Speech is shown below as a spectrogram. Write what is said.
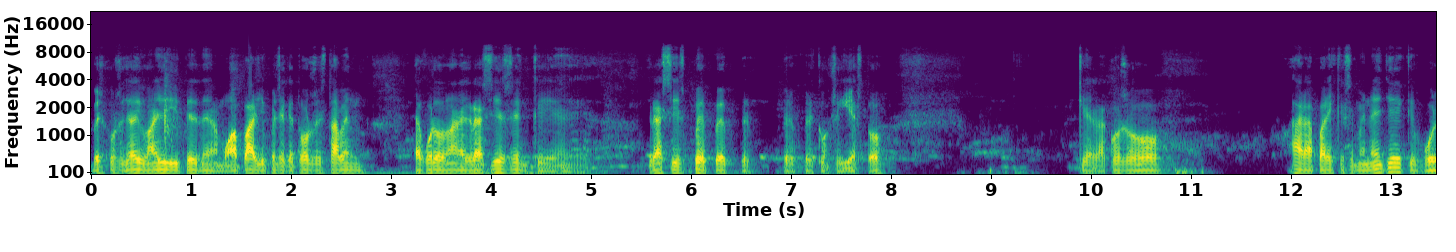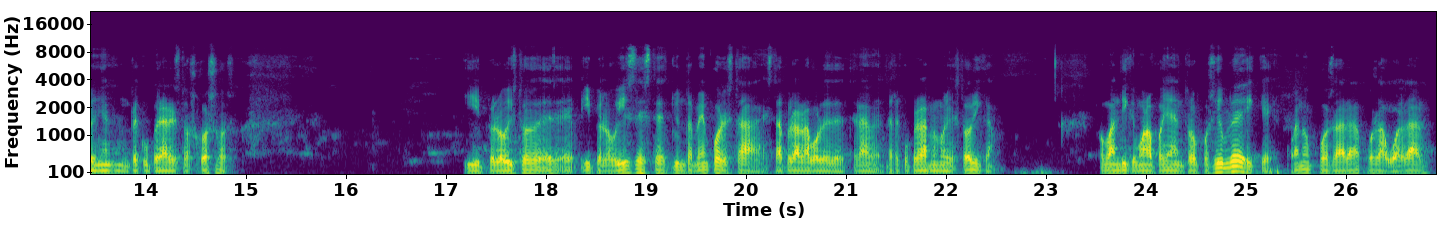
ves consellera i de la meva jo penso que tots estaven d'acord a donar gràcies en que gràcies per, per, que la cosa ara pareix que se menege que volen recuperar estos cossos i per lo visto i per lo vist este ajuntament pues, està, està per la labor de, de, de recuperar la memòria històrica com van dir que m'ho apoyaran tot el possible i que, bueno, pues ara pues a guardar.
